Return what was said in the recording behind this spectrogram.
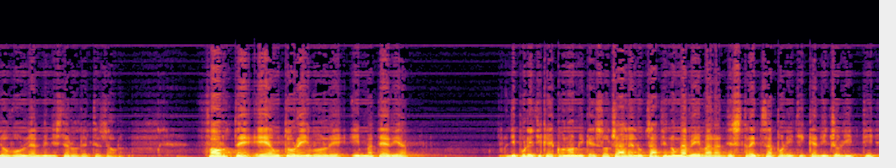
lo volle al Ministero del Tesoro. Forte e autorevole in materia di politica economica e sociale, Luzzati non aveva la destrezza politica di Giolitti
